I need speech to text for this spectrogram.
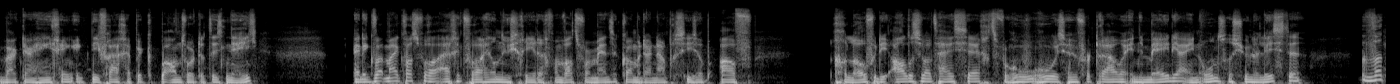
waar ik daarheen ging. Ik, die vraag heb ik beantwoord, dat is nee. En ik, maar ik was vooral eigenlijk vooral heel nieuwsgierig van wat voor mensen komen daar nou precies op af. Geloven die alles wat hij zegt? Hoe, hoe is hun vertrouwen in de media, in ons als journalisten? Wat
